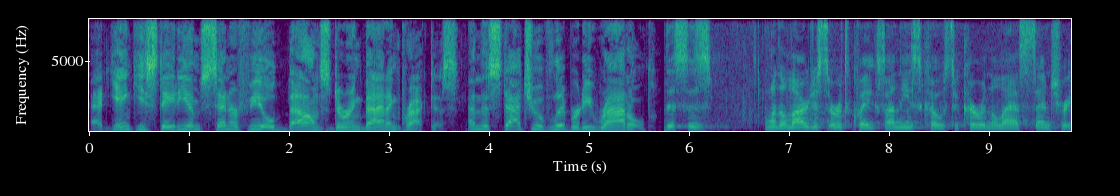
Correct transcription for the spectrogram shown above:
At Yankee Stadium, center field bounced during batting practice, and the Statue of Liberty rattled. This is one of the largest earthquakes on the East Coast to occur in the last century.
